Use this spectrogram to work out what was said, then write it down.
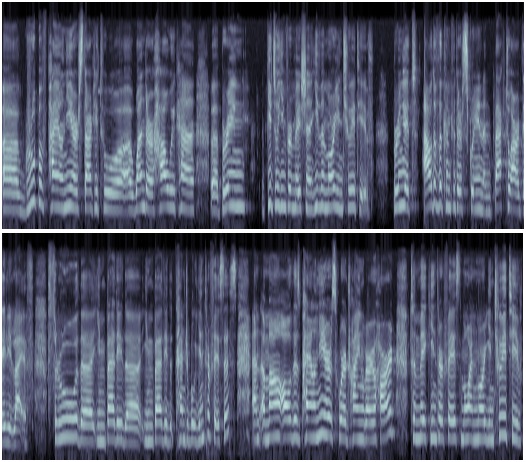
a group of pioneers started to uh, wonder how we can uh, bring digital information even more intuitive bring it out of the computer screen and back to our daily life through the embedded, uh, embedded tangible interfaces. And among all these pioneers who are trying very hard to make interface more and more intuitive,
